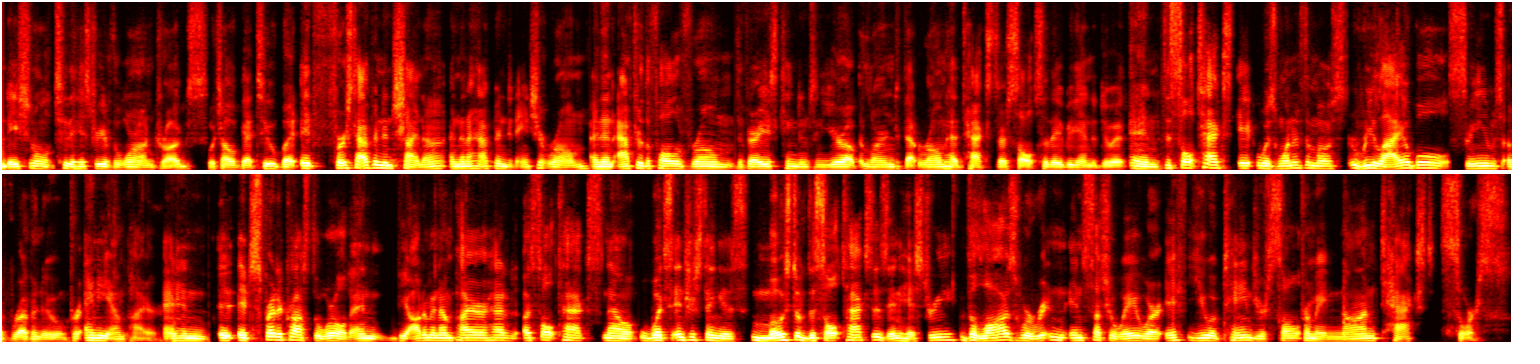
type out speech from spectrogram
foundational to the history of the war on drugs, which I'll get to. But it first happened in China, and then it happened in ancient Rome. And then after the fall of Rome, the various kingdoms in Europe learned that Rome had taxed their salt, so they began to do it. And the salt tax, it was one of the most reliable streams of revenue for any empire. And it, it spread across the world. And the Ottoman Empire had a salt tax. Now, what's interesting is most of the salt taxes in history, the laws were written in such a way where if you obtained your salt from a non taxed source, source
